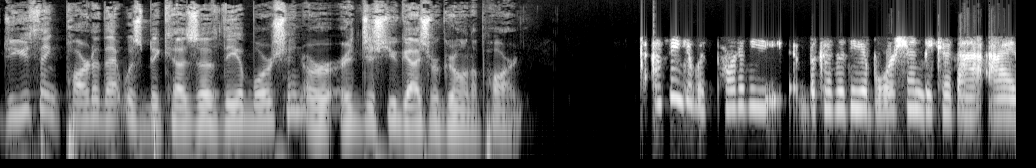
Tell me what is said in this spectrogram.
Do you think part of that was because of the abortion, or, or just you guys were growing apart? I think it was part of the because of the abortion because I, I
